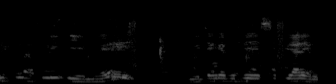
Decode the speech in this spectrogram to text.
Nifuna kuli imwe mwitenge kuti siku ya lero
